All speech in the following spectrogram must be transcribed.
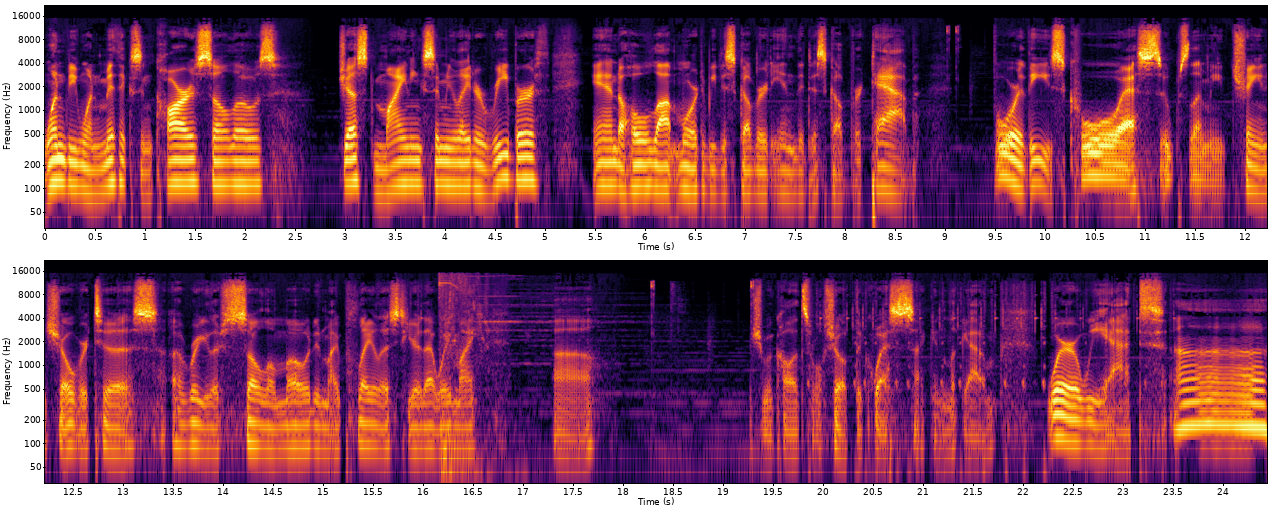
1v1 Mythics and Cars solos, just Mining Simulator Rebirth, and a whole lot more to be discovered in the Discover tab for these quests. Oops, let me change over to a regular solo mode in my playlist here. That way, my uh, what should we call it? So we'll show up the quests. I can look at them. Where are we at? Uh,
